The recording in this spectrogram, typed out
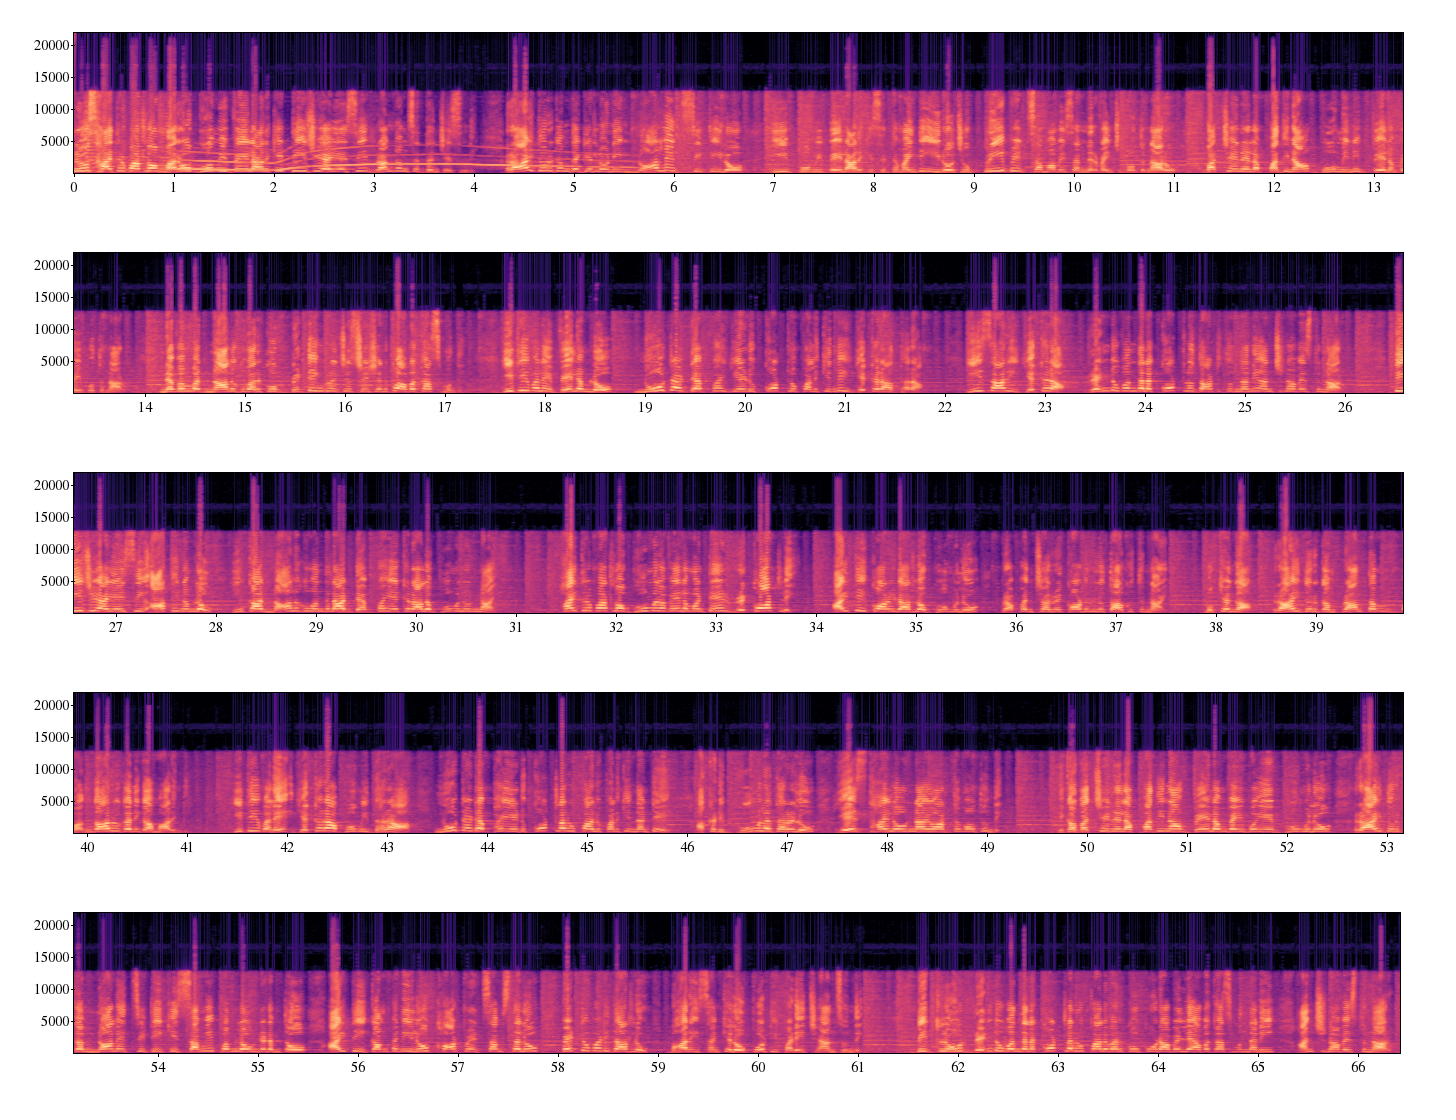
News హైదరాబాద్లో మరో భూమి వేలానికి టీజీఐఏసీ రంగం సిద్ధం చేసింది. రాయదుర్గం దగ్గరలోని నాలెడ్జ్ సిటీలో ఈ భూమి వేలానికి సిద్ధమైంది. ఈ రోజు ప్రీ బిడ్ సమావేశం నిర్వహించబోతున్నారు. వచ్చే నెల పదిన భూమిని వేలం వేయబోతున్నారు. నవంబర్ నాలుగు వరకు బిడ్డింగ్ రిజిస్ట్రేషన్కు అవకాశం ఉంది. ఇటీవలే వేలంలో నూట డెబ్బై ఏడు కోట్లు పలికింది ఎకరా ధర. ఈసారి ఎకరా రెండు వందల కోట్లు దాటుతుందని అంచనా వేస్తున్నారు. టీజీఐఐసి ఆధీనంలో ఇంకా నాలుగు వందల డెబ్బై ఎకరాల భూములున్నాయి. హైదరాబాద్లో భూముల వేలం అంటే రికార్డులే. ఐటీ కారిడార్లో భూములు ప్రపంచ రికార్డులను తాకుతున్నాయి. ముఖ్యంగా రాయదుర్గం ప్రాంతం బంగారు గనిగా మారింది. ఇటీవలే ఎకరా భూమి ధర నూట డెబ్బై ఏడు కోట్ల రూపాయలు పలికిందంటే అక్కడి భూముల ధరలు ఏ స్థాయిలో ఉన్నాయో అర్థమవుతుంది. ఇక వచ్చే నెల పదిన వేలం వేయబోయే భూములు రాయదుర్గం నాలెడ్జ్ సిటీకి సమీపంలో ఉండడంతో ఐటీ కంపెనీలు కార్పొరేట్ సంస్థలు పెట్టుబడిదారులు భారీ సంఖ్యలో పోటీ పడే ఛాన్స్ ఉంది. బిడ్లు రెండు వందల కోట్ల రూపాయల వరకు కూడా వెళ్ళే అవకాశం ఉందని అంచనా వేస్తున్నారు.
